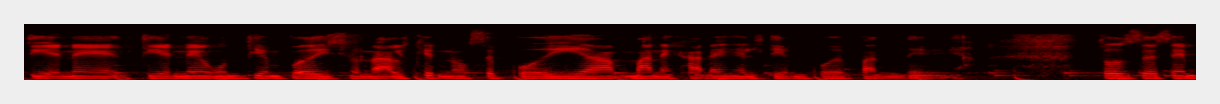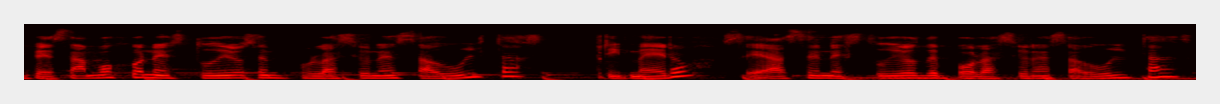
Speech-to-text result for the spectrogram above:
tiene, tiene un tiempo adicional que no se podía manejar en el tiempo de pandemia. Entonces empezamos con estudios en poblaciones adultas. Primero se hacen estudios de poblaciones adultas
